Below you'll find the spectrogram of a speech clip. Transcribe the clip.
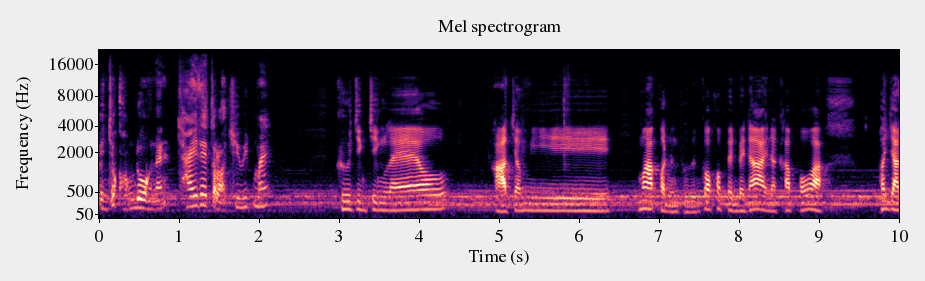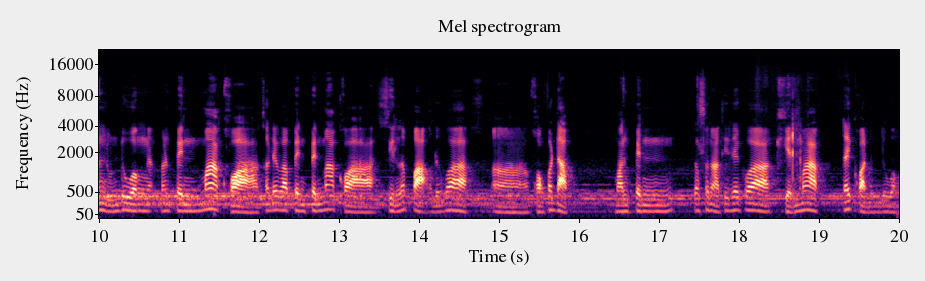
เป็นเจ้าของดวงนั้น ใช้ได้ตลอดชีวิตไหมคือจริง ๆแล้วอาจจะมีมากกว่าหนึ่งผืนก็ก็เป็นไปได้นะครับ เพราะว่าพยันหนุนดวงเนี่ยมันเป็นมากกว่าเขาเรียกว่าเป็นเป็นมากกว่าศิลปะหรือว่าอาของประดับมันเป็น ลักษณะที่เรียกว่าเขียนมากได้กว่าหนึ่งดวง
